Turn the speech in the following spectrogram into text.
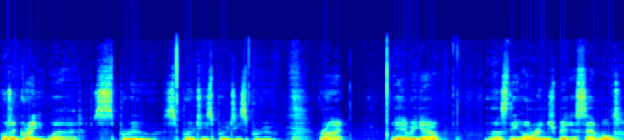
What a great word. Sprue. Spruty, spruty, sprue. Right, here we go. That's the orange bit assembled.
